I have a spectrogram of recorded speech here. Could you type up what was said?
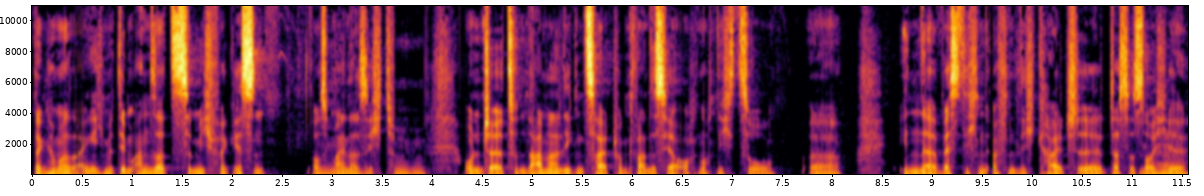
dann kann man eigentlich mit dem Ansatz ziemlich vergessen, aus mhm. meiner Sicht. Mhm. Und äh, zum damaligen Zeitpunkt war das ja auch noch nicht so äh, in der westlichen Öffentlichkeit, äh, dass es solche ja,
